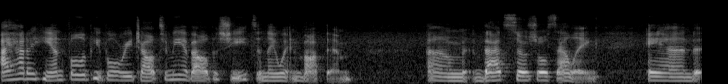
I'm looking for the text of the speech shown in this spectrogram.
I had a handful of people reach out to me about the sheets and they went and bought them. Um, that's social selling. And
